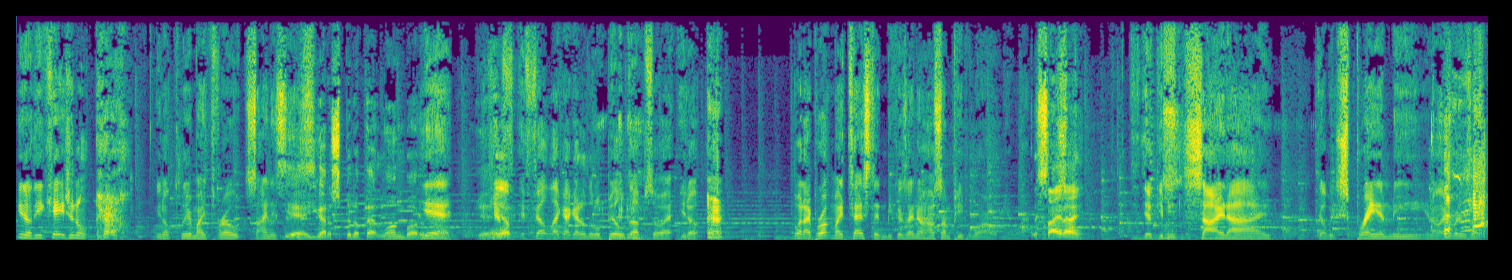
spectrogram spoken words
You know, the occasional you know, clear my throat, sinuses. Yeah, you got to spit up that lung butter. Yeah, bro. It, yeah. kept- it felt like I got a little build up, so I, you know. but I brought my test in because I know how some people are with me. at work. The side eye. They'll give me the side eye. They'll be spraying me. You know, everybody's like,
